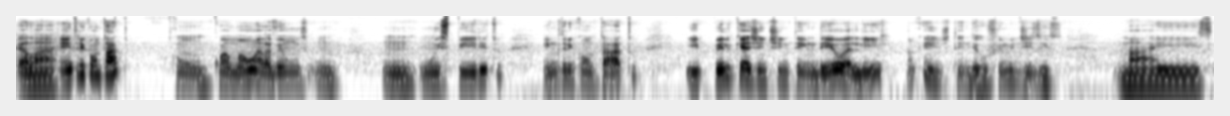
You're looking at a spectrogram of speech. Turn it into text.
ela entra em contato com, com a mão, ela vê um, um, um, um espírito, entra em contato, e pelo que a gente entendeu ali, não que a gente entendeu, o filme diz isso, mas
